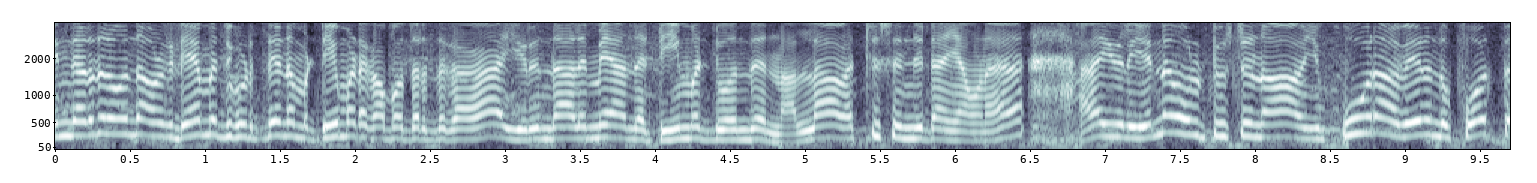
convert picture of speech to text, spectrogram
இந்த இடத்துல வந்து அவனுக்கு டேமேஜ் கொடுத்து நம்ம டீமேட்டை காப்பாற்றுறதுக்காக இருந்தாலுமே அந்த டீமேட் வந்து நல்லா வச்சு செஞ்சுட்டாங்க அவனை ஆனால் இதில் என்ன ஒரு ட்விஸ்ட்டுனா அவன் பூரா வேறு இந்த ஃபோர்த்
